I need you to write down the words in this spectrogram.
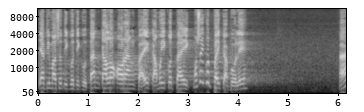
yang dimaksud ikut-ikutan, kalau orang baik, kamu ikut baik. Masa ikut baik gak boleh? Hah?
